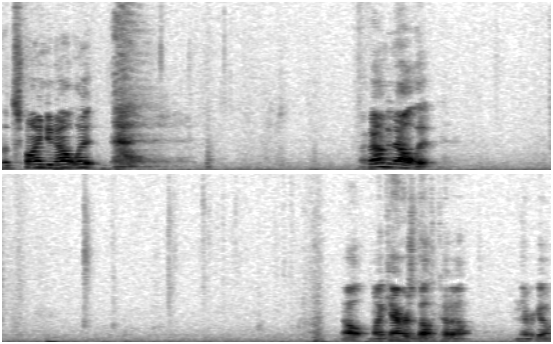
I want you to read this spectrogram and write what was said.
Let's find an outlet. I found an outlet. Oh, my camera's about to cut out. There we go.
